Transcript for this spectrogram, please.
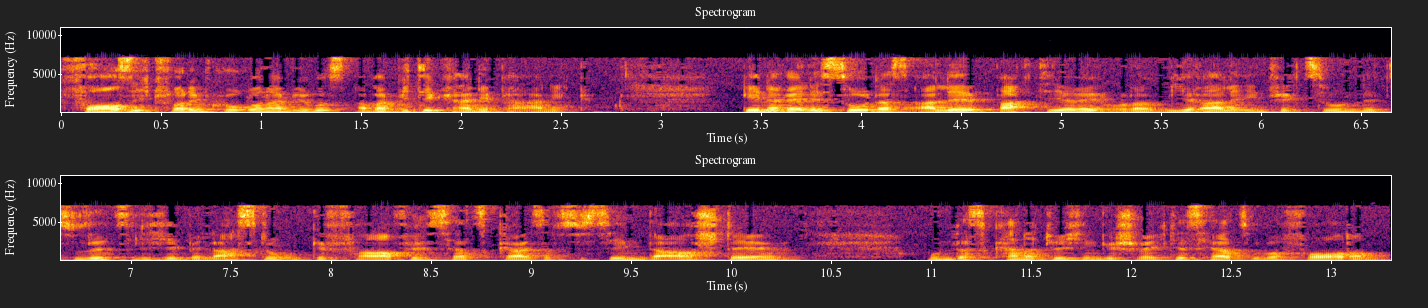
Vorsicht vor dem Coronavirus, aber bitte keine Panik. Generell ist so, dass alle Bakterien oder virale Infektionen eine zusätzliche Belastung und Gefahr für das Herz-Kreislauf-System darstellen. Und das kann natürlich ein geschwächtes Herz überfordern.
